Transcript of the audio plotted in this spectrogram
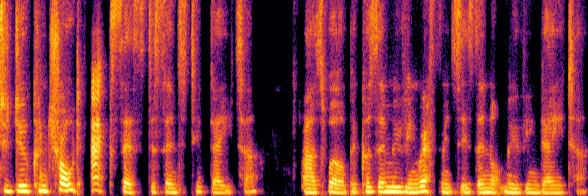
to do controlled access to sensitive data as well, because they're moving references, they're not moving data.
